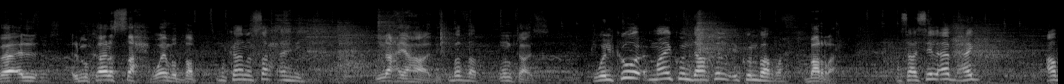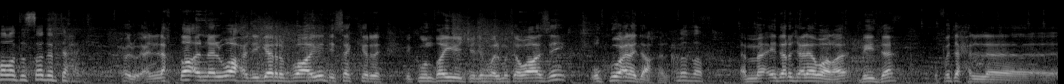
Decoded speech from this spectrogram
فالمكان الصح وين بالضبط؟ مكان الصح هني. الناحية هذه. بالضبط. ممتاز. والكوع ما يكون داخل يكون برا. برا. أساس يلعب حق عضلة الصدر تحت. حلو. يعني الأخطاء إن الواحد يقرب وايد يسكر يكون ضيج اللي هو المتوازي وكوع على داخل. بالضبط. أما إذا رجع لورا بيده وفتح ال-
